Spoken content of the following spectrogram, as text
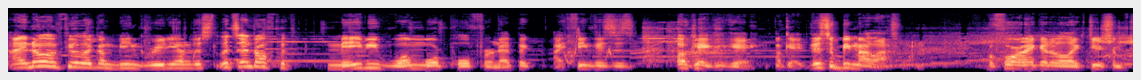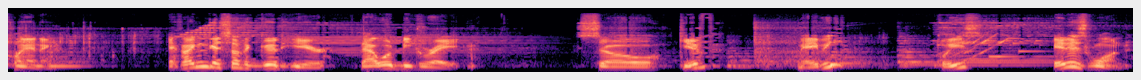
I know I feel like I'm being greedy on this. Let's end off with maybe one more pull for an epic. I think this is... Okay, okay. Okay, this will be my last one. Before I gotta, like, do some planning. If I can get something good here, that would be great. So, give? Maybe? Please? It is one.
